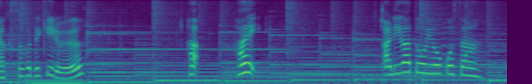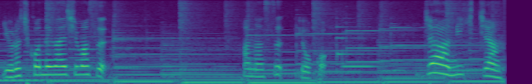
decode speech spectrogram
約束できる？ははい。ありがとう陽子さん。よろしくお願いします。話す陽子。じゃあみきちゃん。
